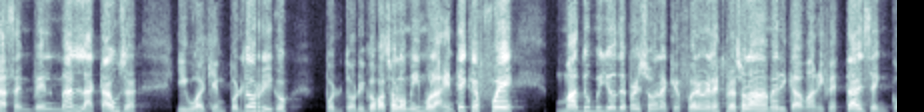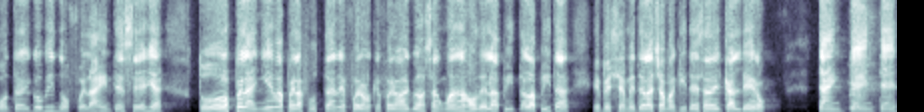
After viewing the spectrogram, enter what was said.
hacen ver mal la causa. Igual que en Puerto Rico, Puerto Rico pasó lo mismo. La gente que fue, más de un millón de personas que fueron en el Expreso de las Américas a manifestarse en contra del gobierno, fue la gente seria. Todos los pelañemas, pelafustanes fueron los que fueron al viejo San Juan a joder la pita, la pita, especialmente la chamaquita esa del caldero. Tan, tan, tan.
